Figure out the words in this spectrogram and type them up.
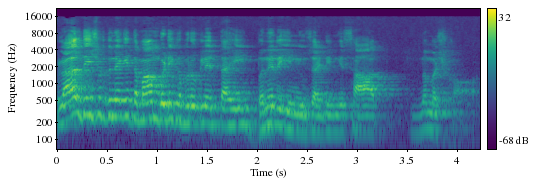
फ़िलहाल देश और दुनिया की तमाम बड़ी खबरों के लिए इतना ही। बने रहिए न्यूज़ एटीन के साथ। नमस्कार।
